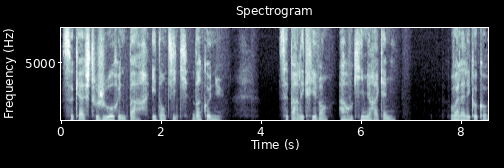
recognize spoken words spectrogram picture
se cache toujours une part identique d'inconnu c'est par l'écrivain Haruki Murakami. Voilà les cocos,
